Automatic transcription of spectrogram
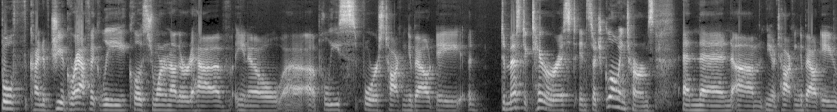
both kind of geographically close to one another to have you know uh, a police force talking about a, a, domestic terrorist in such glowing terms and then um, you know talking about a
